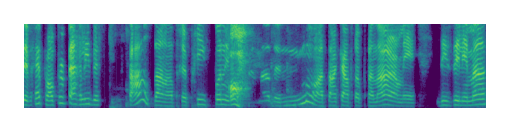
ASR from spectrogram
C'est vrai, puis on peut parler de ce qui se passe dans l'entreprise, pas nécessairement oh! de nous en tant qu'entrepreneurs, mais des éléments,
